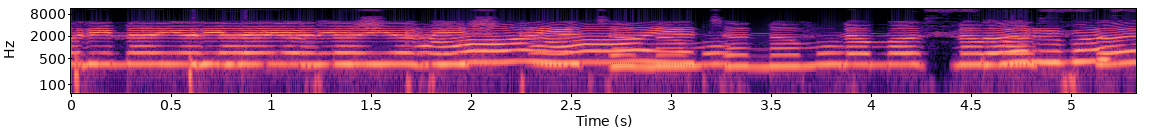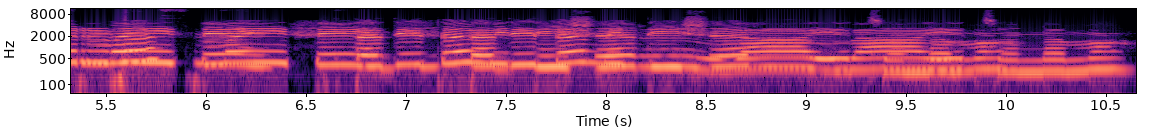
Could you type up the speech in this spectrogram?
त्रिनयनय विष्ठाय च नमो। नमः सर्वस्मै ते तदिदमिति शराय च नमः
